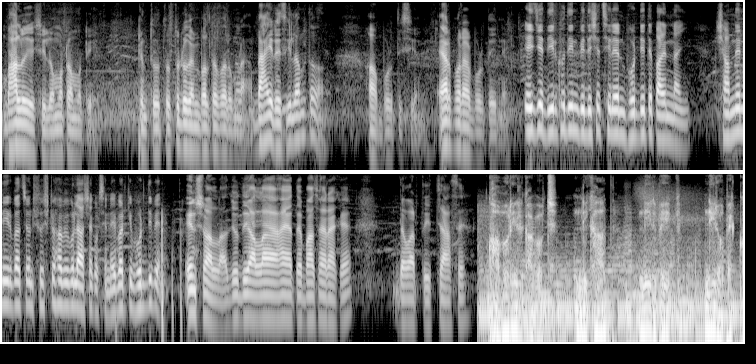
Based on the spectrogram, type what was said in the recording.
ভালোই ছিল মোটামুটি। কিন্তু ততটুকু আমি বলতে পারব না। বাইরে ছিলাম তো হ্যাঁ ভোট দিছি আমি এরপর আর ভোট দিই নেই এই যে দীর্ঘদিন বিদেশে ছিলেন ভোট দিতে পারেন নাই সামনে নির্বাচন সুষ্ঠু হবে বলে আশা করছেন। এবার কি ভোট দিবেন? ইনশাআল্লাহ যদি আল্লাহ হায়াতে বাঁচায় রাখে দেওয়ার তো ইচ্ছা আছে। খবরের কাগজ নিখাত নির্ভীক নিরপেক্ষ।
